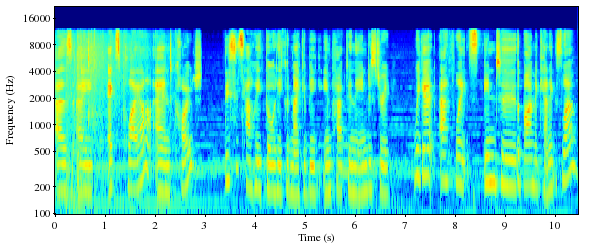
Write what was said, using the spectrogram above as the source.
As a ex-player and coach, this is how he thought he could make a big impact in the industry. We get athletes into the biomechanics lab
